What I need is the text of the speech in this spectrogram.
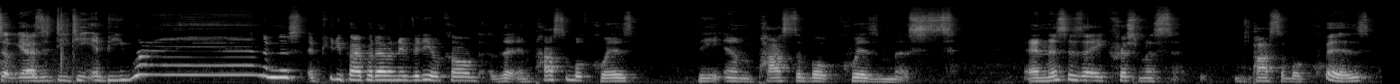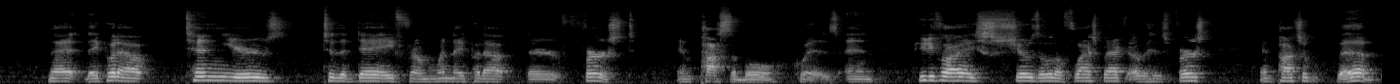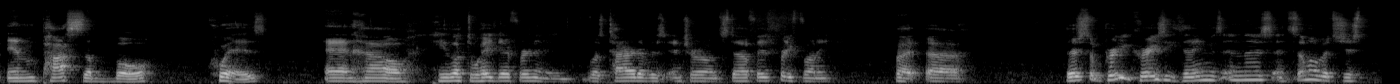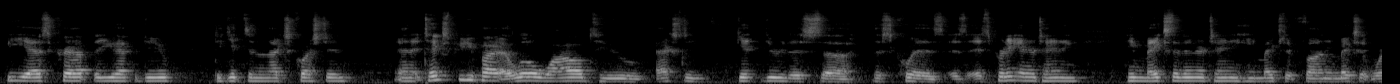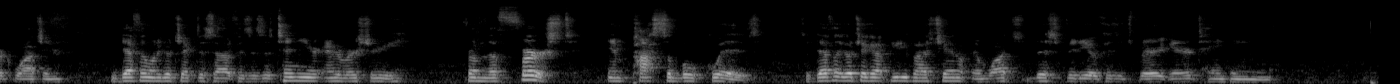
what's up guys, it's DTMP Randomness, and PewDiePie put out a new video called The Impossible Quiz, The Impossible Quizmas. And this is a Christmas impossible quiz that they put out 10 years to the day from when they put out their first impossible quiz. And PewDiePie shows a little flashback of his first impossible, uh, impossible quiz and how he looked way different and he was tired of his intro and stuff. It's pretty funny. But uh, there's some pretty crazy things in this, and some of it's just BS crap that you have to do to get to the next question. And it takes PewDiePie a little while to actually get through this uh, this quiz. It's, it's pretty entertaining. He makes it entertaining. He makes it fun. He makes it worth watching. You definitely want to go check this out because it's a 10 year anniversary from the first impossible quiz. So definitely go check out PewDiePie's channel and watch this video because it's very entertaining.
